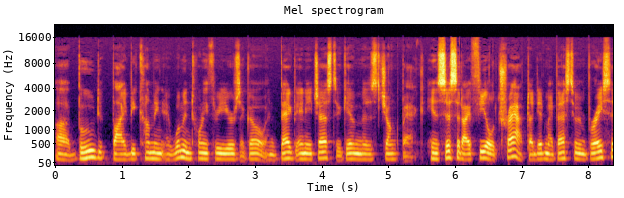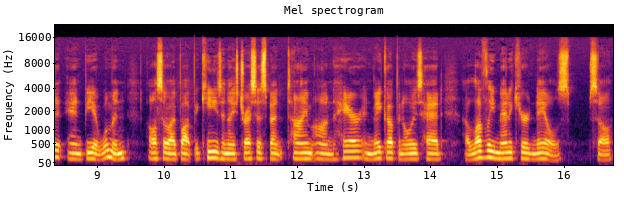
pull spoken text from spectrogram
uh, booed by becoming a woman 23 years ago and begged NHS to give him his junk back. He insisted I feel trapped. I did my best to embrace it and be a woman. Also, I bought bikinis and nice dresses, spent time on hair and makeup, and always had a lovely manicured nails. So,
